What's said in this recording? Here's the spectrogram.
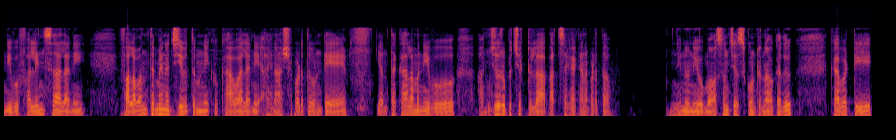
నీవు ఫలించాలని ఫలవంతమైన జీవితం నీకు కావాలని ఆయన ఆశపడుతూ ఉంటే ఎంతకాలం నీవు అంజూరపు చెట్టులా పచ్చగా కనపడతావు? నేను నీవు మోసం చేసుకుంటున్నావు కదా? కాబట్టి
